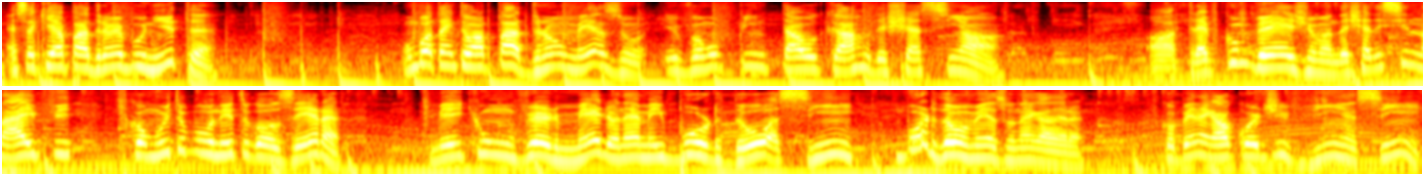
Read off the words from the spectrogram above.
Essa aqui, a padrão, é bonita. Vamos botar então a padrão mesmo. E vamos pintar o carro, deixar assim, ó. Ó, treve com beijo, mano. Deixar desse naipe. Ficou muito bonito, golzeira. meio que um vermelho, né? Meio bordô assim. Um bordão mesmo, né, galera? Ficou bem legal, cor de vinho assim.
